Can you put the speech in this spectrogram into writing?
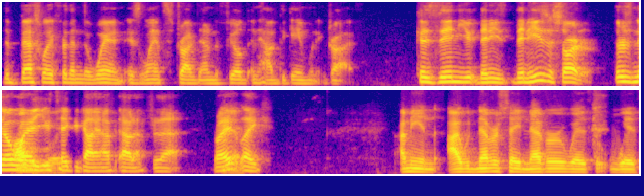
the best way for them to win is Lance to drive down the field and have the game-winning drive. Because then you, then he's, then he's a starter. There's no Probably. way you take a guy out after that, right? Yeah. Like, I mean, I would never say never with with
